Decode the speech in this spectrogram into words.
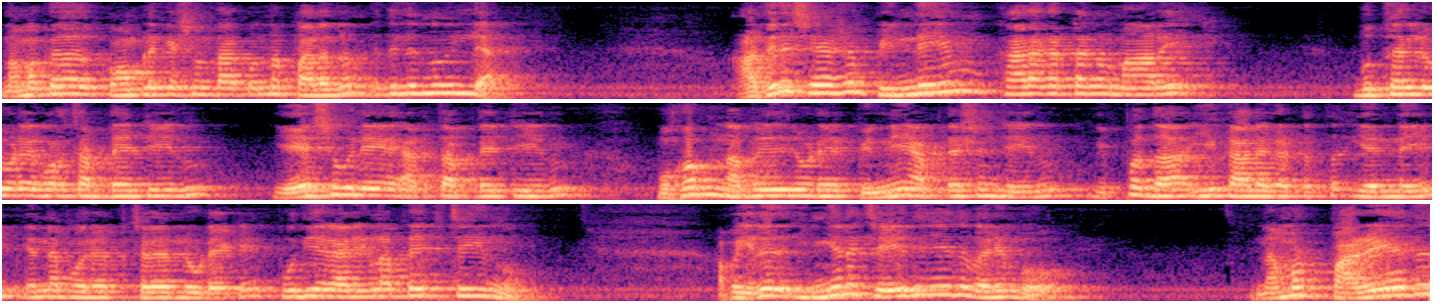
നമുക്ക് കോംപ്ലിക്കേഷൻ ഉണ്ടാക്കുന്ന പലതും ഇതിലൊന്നും ഇല്ല. അതിനുശേഷം പിന്നെയും കാലഘട്ടങ്ങൾ മാറി. ബുദ്ധനിലൂടെ കുറച്ച് അപ്ഡേറ്റ് ചെയ്തു. യേശുവിനെ അടുത്ത് അപ്ഡേറ്റ് ചെയ്തു. മുഖം നബിയിലൂടെ പിന്നെയും അപ്ഡേഷൻ ചെയ്തു. ഇപ്പൊ ഈ കാലഘട്ടത്ത് എന്നെയും എന്നെ പോലെ ചിലരിലൂടെയൊക്കെ പുതിയ കാര്യങ്ങൾ അപ്ഡേറ്റ് ചെയ്യുന്നു. അപ്പൊ ഇത് ഇങ്ങനെ ചെയ്ത് ചെയ്ത് വരുമ്പോൾ നമ്മൾ പഴയത്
